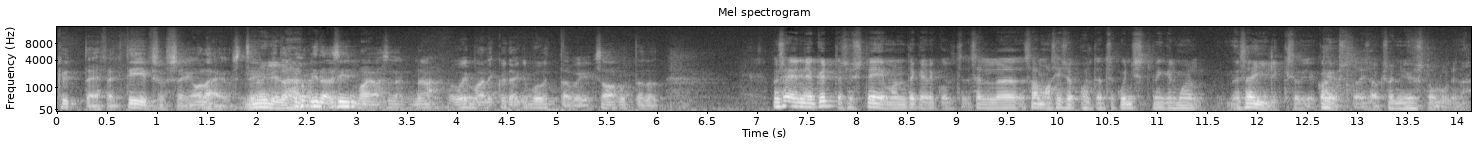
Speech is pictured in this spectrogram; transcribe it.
kütte efektiivsus ei ole just see, mida, mida siin majas on noh, võimalik kuidagi mõõta või saavutada no see on ju küttesüsteem on tegelikult selle sama seisukohalt, et see kunst mingil moel säiliks või kahjustada ei saaks, on ju just oluline.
